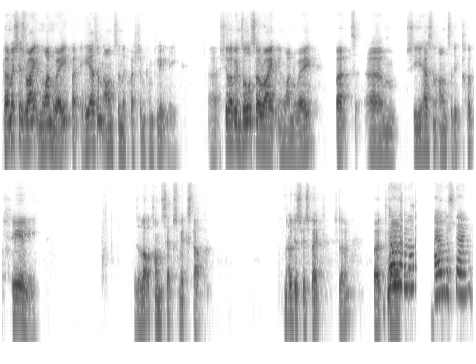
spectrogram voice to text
Dharmesh is right in one way, but he hasn't answered the question completely. Uh, Shilaben's also right in one way, but um, she hasn't answered it cl- clearly. There's a lot of concepts mixed up. No disrespect, Shilaben, but No, uh, no, no. I understand.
